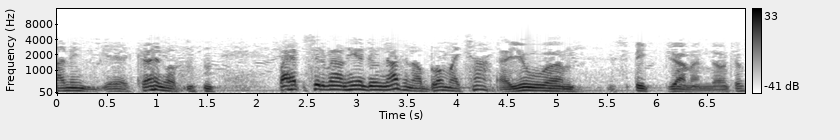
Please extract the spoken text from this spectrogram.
I mean, uh, Colonel. if I have to sit around here and do nothing, I'll blow my top. Uh, you um, speak German, don't you?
